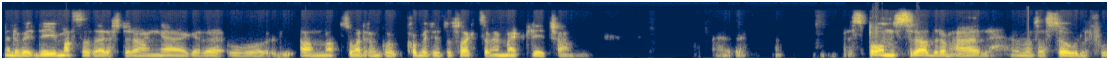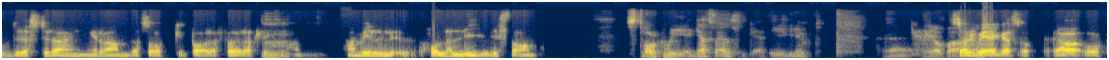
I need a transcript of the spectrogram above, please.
Men det, var, det är ju massa så här restaurangägare och annat som har liksom kommit ut och sagt så men Mike Leach han, eh, sponsrade de här, de soulfood-restauranger och andra saker bara för att liksom, mm. han, han vill hålla liv i stan. Stark Vegas väl tycker jag, det är ju grymt. Eh, bara... Stark Vegas, ja, och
